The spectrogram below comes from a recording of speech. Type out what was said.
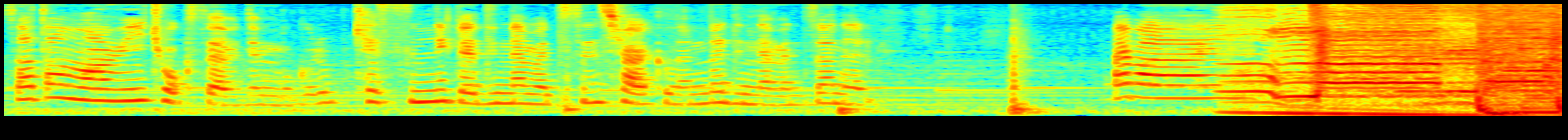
Zaten One We'yi çok sevdim bu grup. Kesinlikle dinlemediyseniz şarkılarını da dinlemenizi öneririm. Bay. my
